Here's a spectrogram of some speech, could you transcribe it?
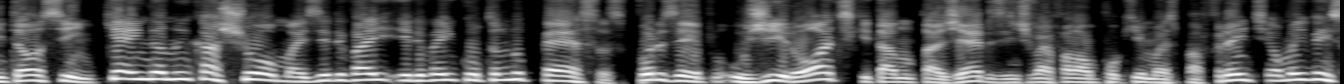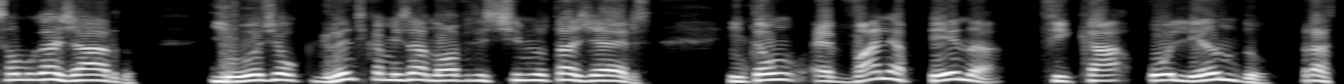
Então, assim, que ainda não encaixou, mas ele vai, ele vai encontrando peças. Por exemplo, o Girotti, que está no Tajeres, a gente vai falar um pouquinho mais para frente, é uma invenção do Gajardo. E hoje é o grande camisa 9 desse time no Tajeres. Então, é, vale a pena ficar olhando para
